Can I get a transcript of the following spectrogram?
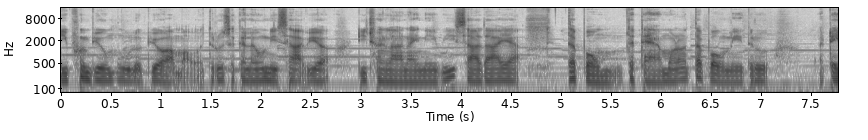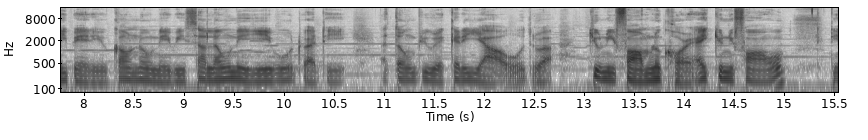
ီဖွံ့ဖြိုးမှုလို့ပြောရမှာပေါ့သူတို့စကလုံးတွေစပြီးတော့ဒီထွင်လာနိုင်နေပြီစာသားရတပ်ပုံတဒံပေါ့နော်တပ်ပုံတွေသူတို့အတိတ်ပဲတွေကိုကောက်နှုတ်နေပြီးစလုံးတွေရေးဖို့အတွက်ဒီအသုံးပြုတဲ့ကရိယာကိုသူတို့က uniform လို့ခေါ်တယ်အဲ uniform ကိုဒီ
